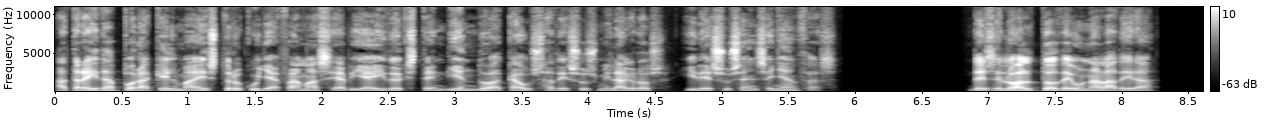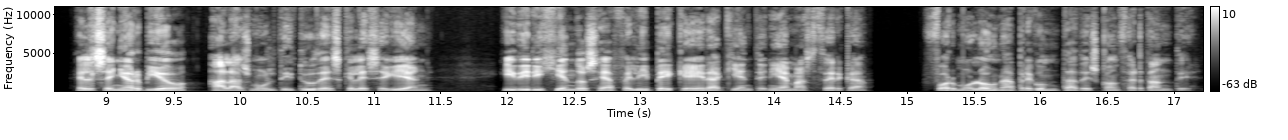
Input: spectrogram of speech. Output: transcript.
atraída por aquel maestro cuya fama se había ido extendiendo a causa de sus milagros y de sus enseñanzas. Desde lo alto de una ladera, el Señor vio a las multitudes que le seguían y dirigiéndose a Felipe, que era quien tenía más cerca, formuló una pregunta desconcertante.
